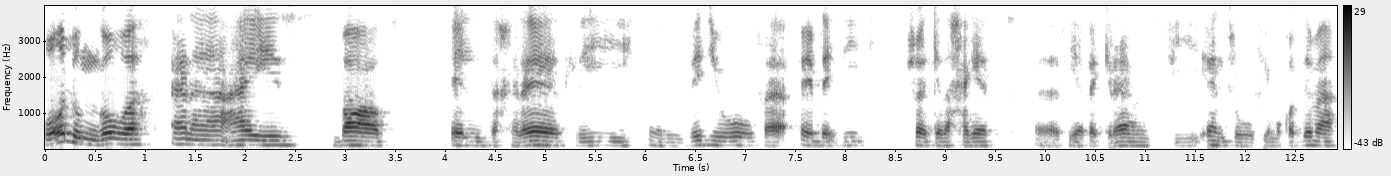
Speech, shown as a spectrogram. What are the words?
وأقول له من جوه أنا عايز بعض الدخلات للفيديو فيبدأ يديك شوية كده حاجات فيها background في intro في مقدمة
